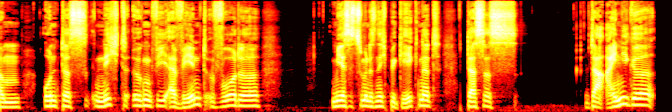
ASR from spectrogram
ähm, und das nicht irgendwie erwähnt wurde, mir ist es zumindest nicht begegnet, dass es da einige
